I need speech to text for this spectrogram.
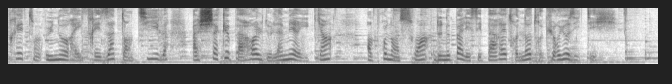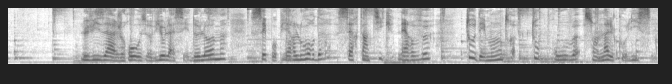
prêtons une oreille très attentive à chaque parole de l'Américain en prenant soin de ne pas laisser paraître notre curiosité. Le visage rose violacé de l'homme, ses paupières lourdes, certains tics nerveux, tout démontre, tout prouve son alcoolisme.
